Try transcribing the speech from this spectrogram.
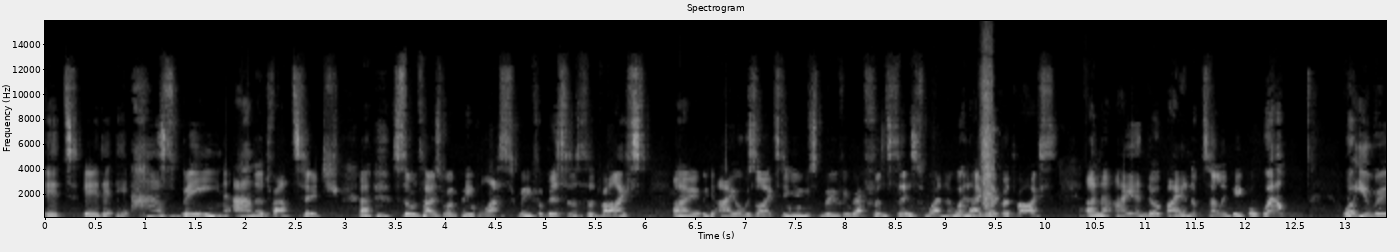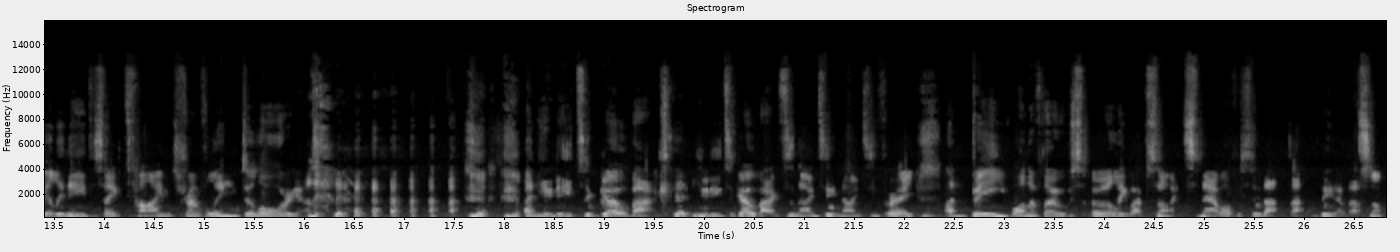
it it it has been an advantage. Uh, sometimes when people ask me for business advice, I I always like to use movie references when when I give advice, and I end up I end up telling people, well, what you really need is a time traveling DeLorean. and you need to go back. You need to go back to 1993 and be one of those early websites. Now, obviously, that that you know that's not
